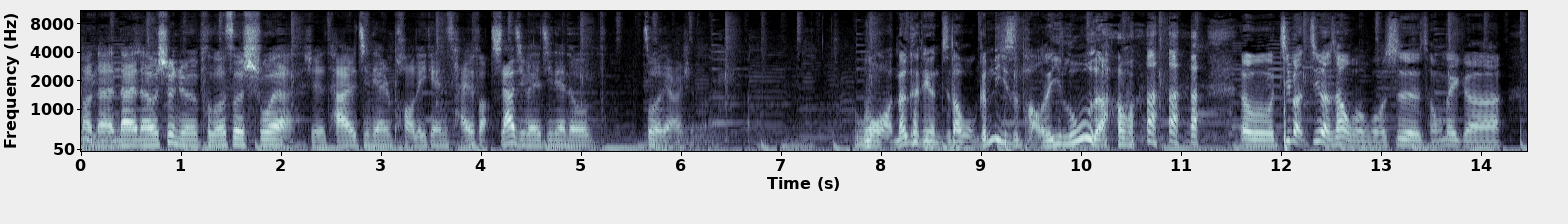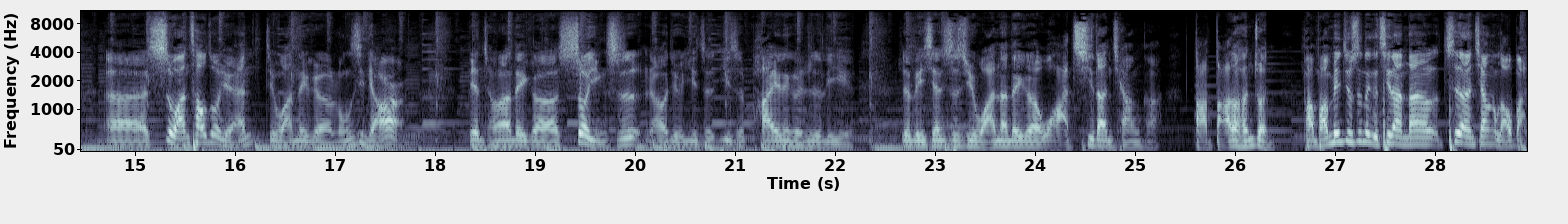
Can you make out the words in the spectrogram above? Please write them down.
好，那那那顺着普罗斯说呀，这他今天是跑了一天采访，其他几位今天都做了点什么？我呢肯定很知道，我跟你是跑了一路的，好吗？呃，我基本基本上我我是从那个呃试玩操作员就玩那个《龙之信条二》，变成了那个摄影师，然后就一直一直拍那个日历，日历先是去玩了那个哇气弹枪啊，打打得很准。旁旁边就是那个气弹弹气弹枪老板，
